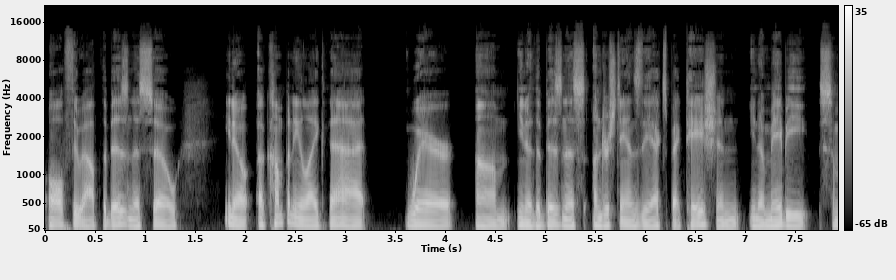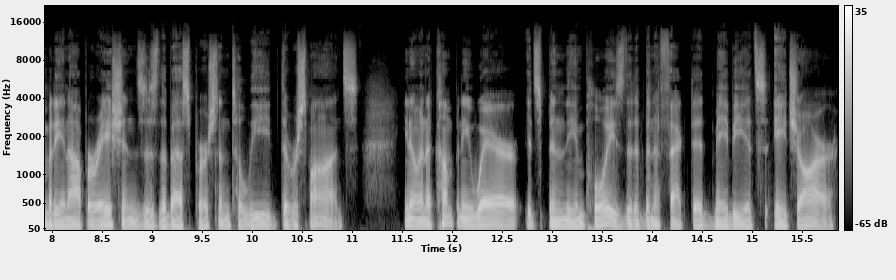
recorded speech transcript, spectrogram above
all throughout the business. So, you know, a company like that where um, you know the business understands the expectation, you know, maybe somebody in operations is the best person to lead the response. You know, in a company where it's been the employees that have been affected, maybe it's HR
